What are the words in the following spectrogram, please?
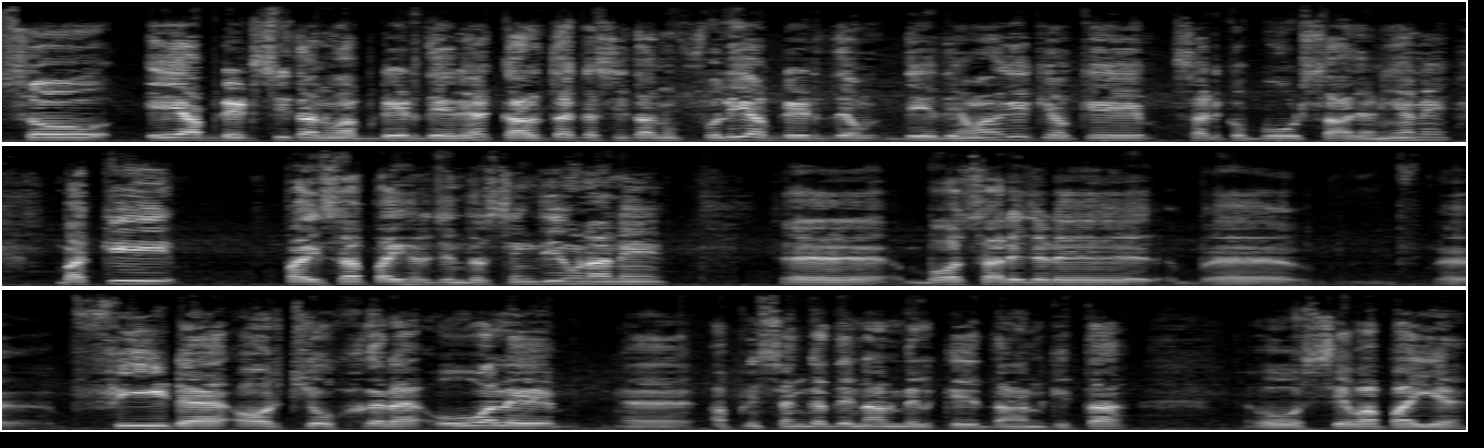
ਸੋ ਇਹ ਅਪਡੇਟ ਸੀ, ਤੁਹਾਨੂੰ ਅਪਡੇਟ ਦੇ ਰਹੇ। ਹਾਂ ਕੱਲ ਤੱਕ ਅਸੀਂ ਤੁਹਾਨੂੰ ਫੁੱਲੀ ਅਪਡੇਟ ਦੇ ਦੇਵਾਂਗੇ ਕਿਉਂਕਿ ਸਾਡੇ ਕੋਲ ਬੋਰਡਸ ਆ ਜਾਣੀਆਂ ਨੇ। ਬਾਕੀ ਭਾਈ ਸਾਹਿਬ, ਭਾਈ ਹਰਜਿੰਦਰ ਸਿੰਘ ਜੀ ਉਹਨਾਂ ਨੇ ਬਹੁਤ ਸਾਰੇ ਜਿਹੜੇ ਫੀਡ ਹੈ ਔਰ ਚੋਖਰ ਹੈ, ਉਹ ਵਾਲੇ ਆਪਣੀ ਸੰਗਤ ਦੇ ਨਾਲ ਮਿਲ ਕੇ ਦਾਨ ਕੀਤਾ। ਉਹ ਸੇਵਾ ਪਾਈ ਹੈ।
